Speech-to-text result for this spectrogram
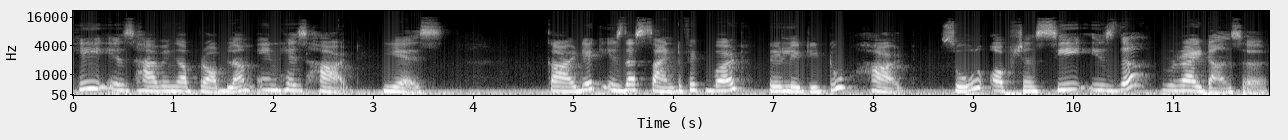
He is having a problem in his heart. Yes. Cardiac is the scientific word related to heart. So option C is the right answer.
